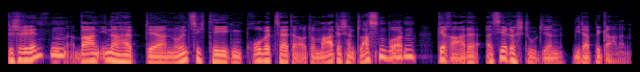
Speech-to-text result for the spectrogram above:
Die Studenten waren innerhalb der 90-tägigen Probezeit dann automatisch entlassen worden, gerade als ihre Studien wieder begannen.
